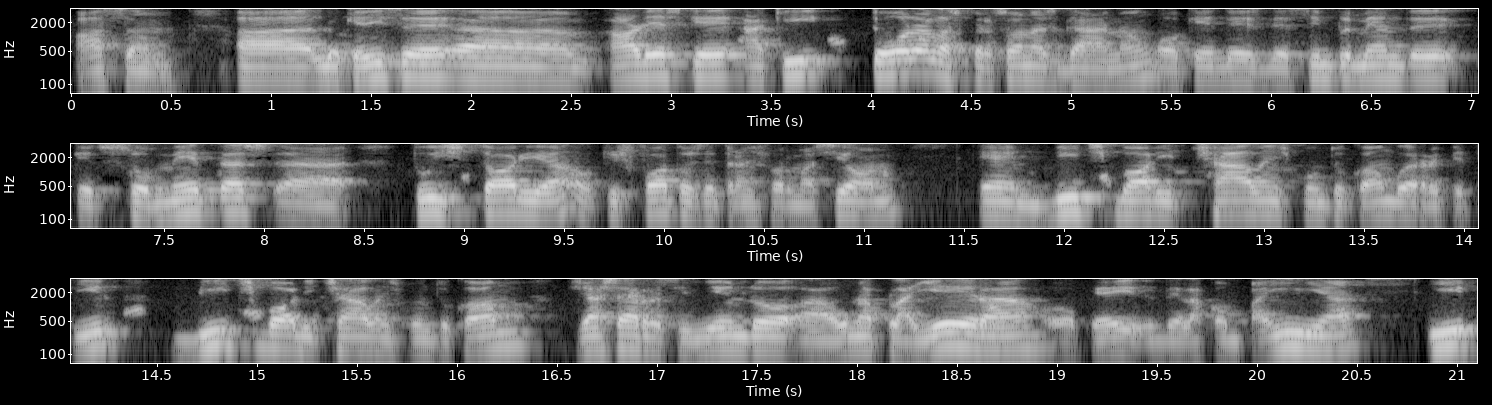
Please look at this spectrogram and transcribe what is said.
Awesome. Uh, lo que dice uh, Art es que aquí todas las personas ganan, ¿ok? Desde simplemente que sometas uh, tu historia o tus fotos de transformación en beachbodychallenge.com, voy a repetir, beachbodychallenge.com, ya está recibiendo una playera, ¿ok? De la compañía y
